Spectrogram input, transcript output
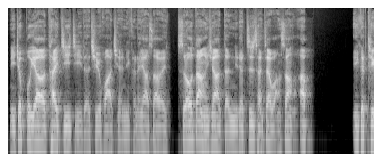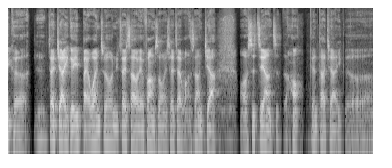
你就不要太积极的去花钱，你可能要稍微。Slow down 一下，等你的资产再往上 up 一个 tick，再加一个一百万之后，你再稍微放松一下，再往上加，哦，是这样子的哈，跟大家一个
